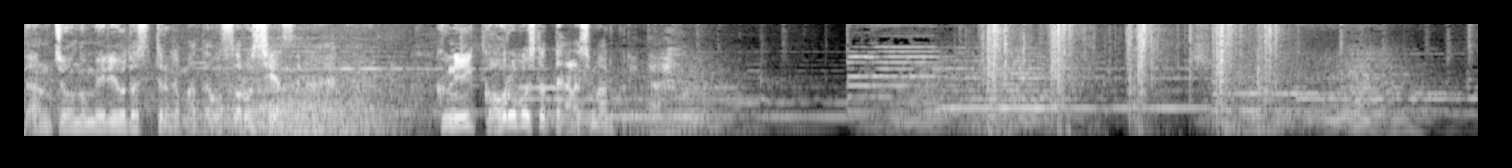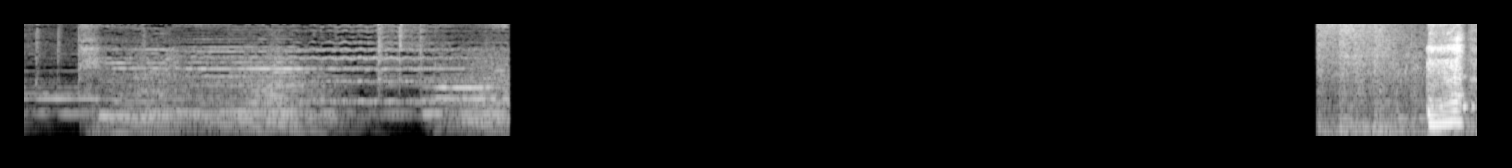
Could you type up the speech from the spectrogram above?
団長のメリオダスってのがまた恐ろしいやつでな。国一個滅ぼしたって話もあるくれた。えお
